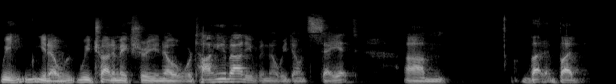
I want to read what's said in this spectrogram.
we you know we try to make sure you know what we're talking about even though we don't say it. Um, but but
